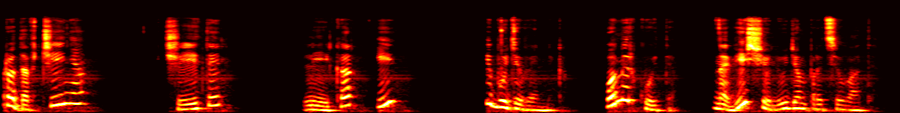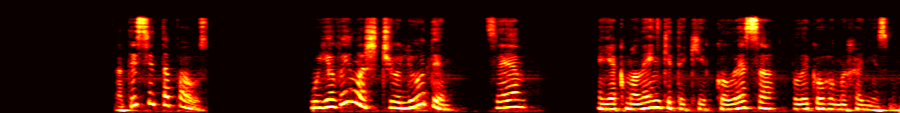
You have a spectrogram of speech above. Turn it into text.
Продавчиня, вчитель, лікар і, і будівельник. Поміркуйте, навіщо людям працювати. Натисніть на паузу. Уявимо, що люди це як маленькі такі колеса великого механізму.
